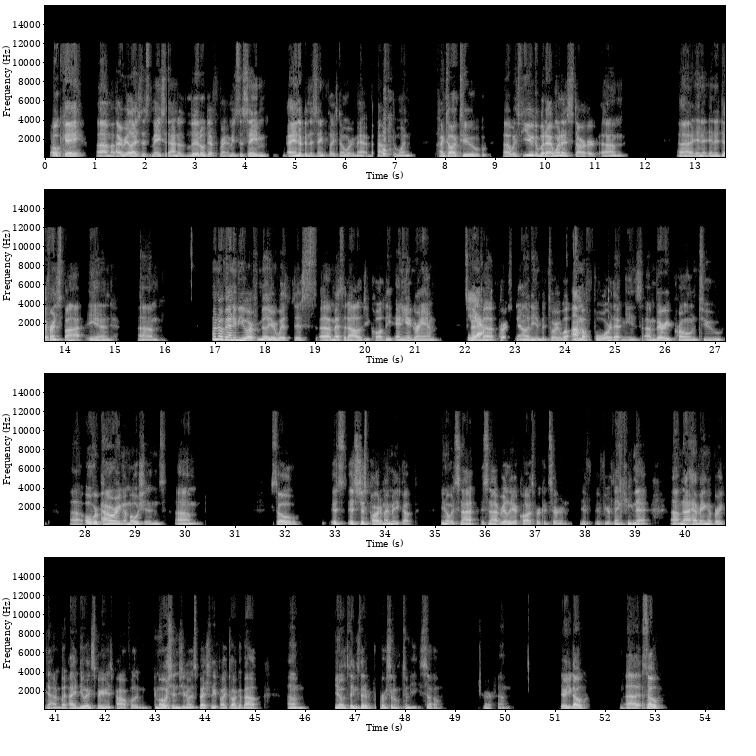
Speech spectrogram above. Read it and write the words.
Okay. Um, I realize this may sound a little different. I mean, it's the same. I end up in the same place. Don't worry, Matt, about the one I talked to uh, with you. But I want to start um, uh, in a, in a different spot. And um, I don't know if any of you are familiar with this uh, methodology called the Enneagram. It's kind yeah. of a personality inventory. Well, I'm a four. That means I'm very prone to uh, overpowering emotions. Um, so it's it's just part of my makeup. You know, it's not it's not really a cause for concern if if you're thinking that I'm not having a breakdown, but I do experience powerful emotions. You know, especially if I talk about um, you know things that are personal to me. So sure. Um, there you go. Uh, so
